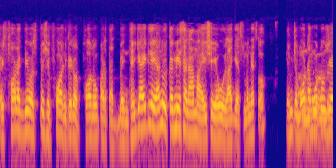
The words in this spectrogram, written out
પછી થોડાક દિવસ પછી ફોન કર્યો ફોન ઉપાડતા જ બંધ થઈ ગયા. એટલે એનું કમિશન આમાં હશે એવું લાગે છે મને તો. કેમ કે મોટા મોટું છે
